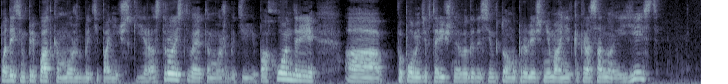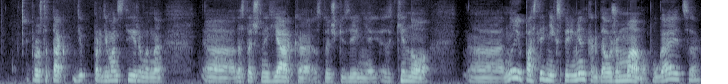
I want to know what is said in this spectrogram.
Под этим припадком может быть и панические расстройства, это может быть и ипохондрии. А, вы помните вторичная выгода симптома привлечь внимание, это как раз оно и есть. Просто так продемонстрировано э, достаточно ярко с точки зрения кино – ну и последний эксперимент, когда уже мама пугается,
